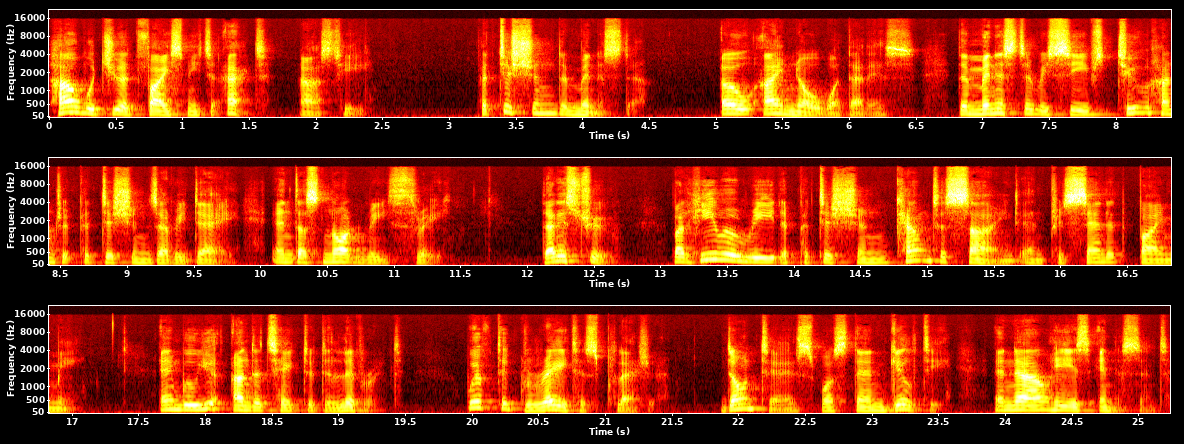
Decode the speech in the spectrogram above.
how would you advise me to act? asked he. Petition the minister. Oh, I know what that is. The minister receives two hundred petitions every day, and does not read three. That is true, but he will read a petition countersigned and presented by me. And will you undertake to deliver it? With the greatest pleasure. Dantès was then guilty, and now he is innocent,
